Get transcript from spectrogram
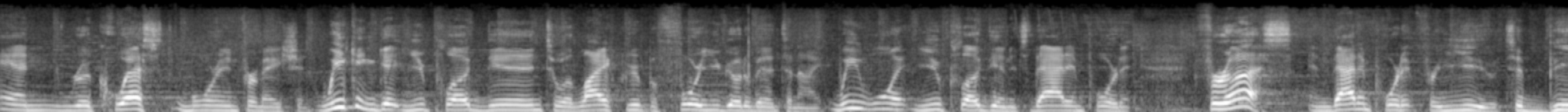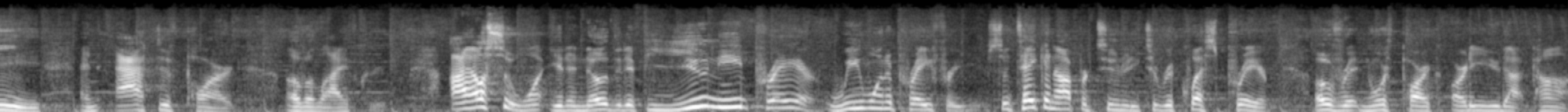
and request more information? We can get you plugged in to a life group before you go to bed tonight. We want you plugged in. It's that important for us and that important for you to be an active part of a life group. I also want you to know that if you need prayer, we want to pray for you. So take an opportunity to request prayer over at northparkrdu.com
